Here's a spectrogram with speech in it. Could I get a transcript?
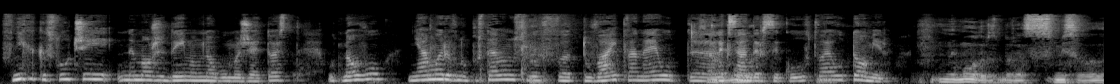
в никакъв случай не може да има много мъже. Тоест, отново няма равнопоставеност в това и това не е от Александър Секулов, това е от Томир. Не мога да разбера смисъла да,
